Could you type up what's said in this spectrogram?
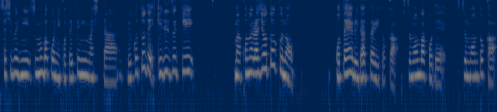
久しぶりに質問箱に答えてみました。ということで、引き続き、まあ、このラジオトークのお便りだったりとか、質問箱で質問とか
